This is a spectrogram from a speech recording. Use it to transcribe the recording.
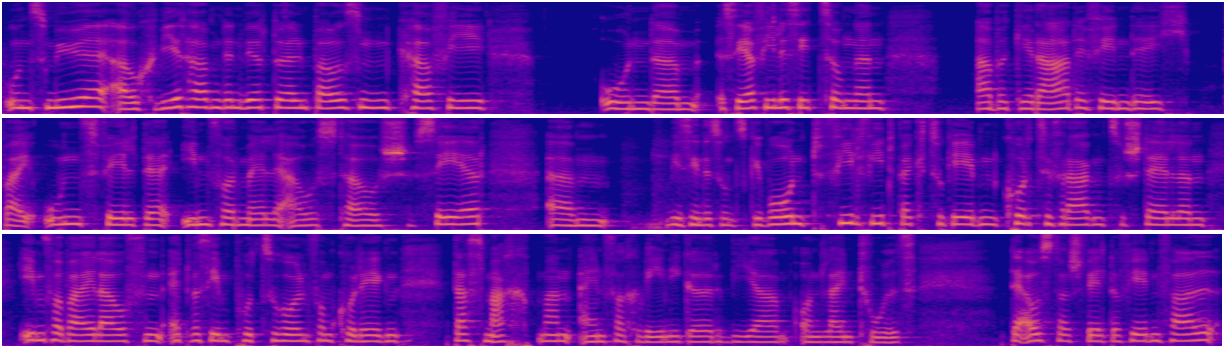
uns, Mühe. Auch wir haben den virtuellen Pausenkaffee und ähm, sehr viele Sitzungen. Aber gerade finde ich, Bei uns fehlt der informelle Austausch sehr. Ähm, wir sind es uns gewohnt, viel Feedback zu geben, kurze Fragen zu stellen, im Vorbeilaufen etwas Input zu holen vom Kollegen. Das macht man einfach weniger via Online-Tools. Der Austausch fehlt auf jeden Fall.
